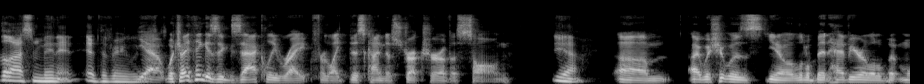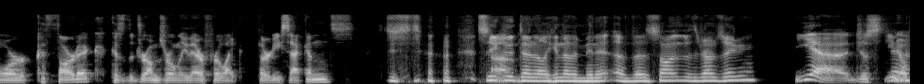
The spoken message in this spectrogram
the last minute at the very least. yeah, which I think is exactly right for like this kind of structure of a song. yeah. Um, I wish it was you know a little bit heavier, a little bit more cathartic because the drums are only there for like thirty seconds. Just so you could Um, have done like another minute of the song, the drums, maybe. Yeah, just you know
